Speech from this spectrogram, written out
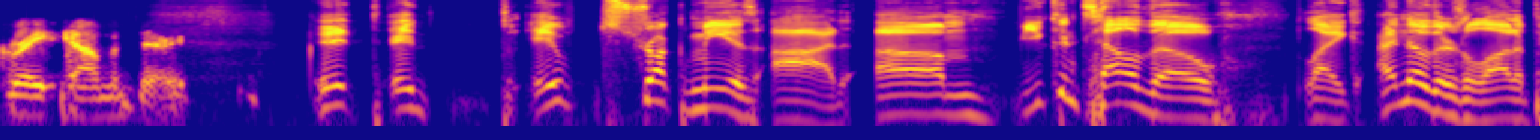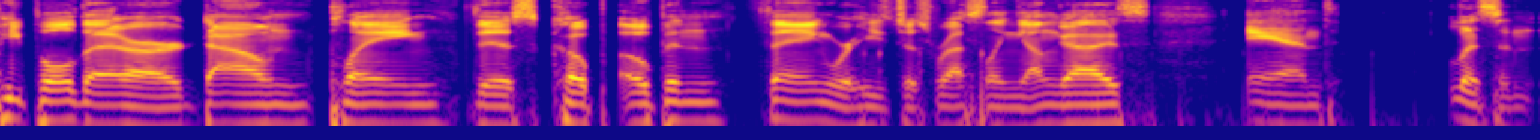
great commentary. It it it struck me as odd. Um, you can tell though, like I know there's a lot of people that are down playing this Cope Open thing where he's just wrestling young guys. And listen,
